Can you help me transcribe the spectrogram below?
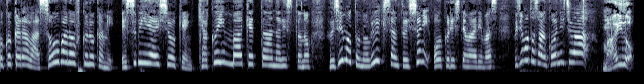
ここからは相場の福の神 SBI 証券客員マーケットアナリストの藤本信之さんと一緒にお送りしてまいります。藤本さん、こんにちは。毎度、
